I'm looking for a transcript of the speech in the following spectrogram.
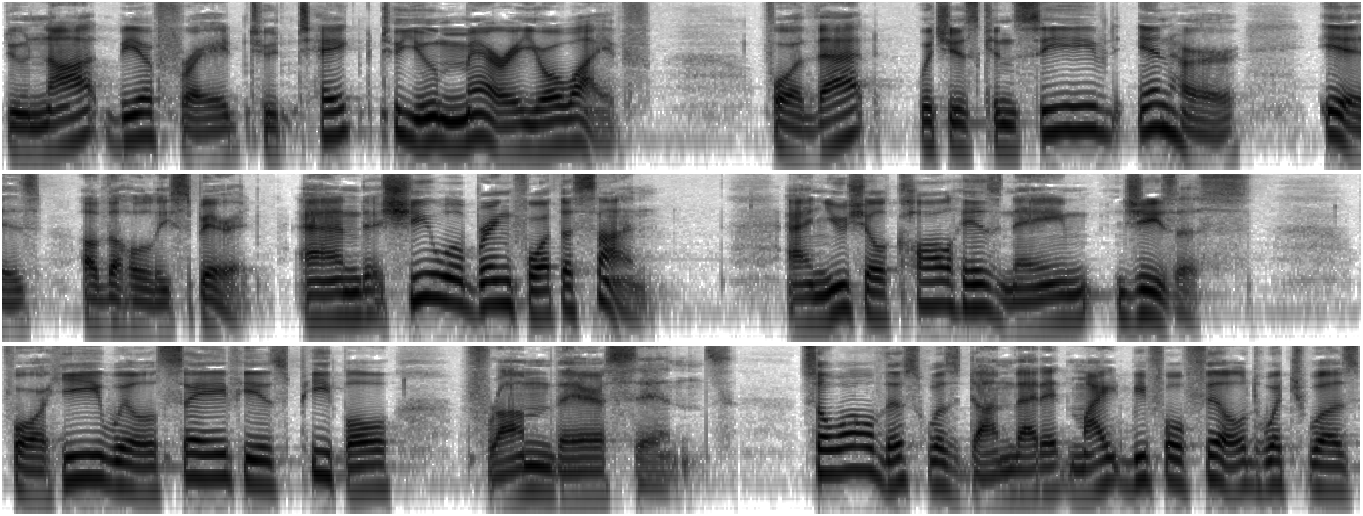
do not be afraid to take to you Mary your wife, for that which is conceived in her is of the Holy Spirit. And she will bring forth a son, and you shall call his name Jesus, for he will save his people from their sins. So all this was done that it might be fulfilled which was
